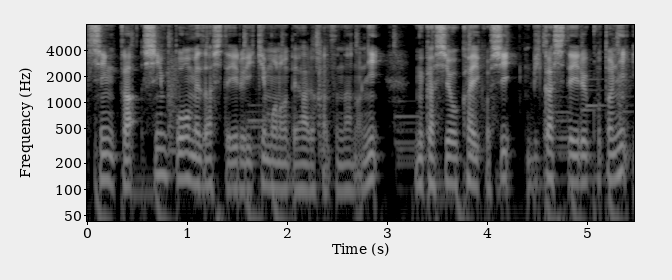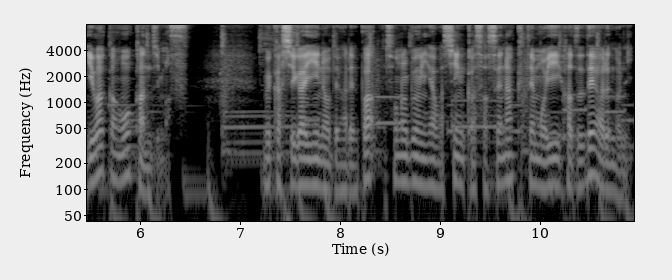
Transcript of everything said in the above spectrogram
進化進歩を目指している生き物であるはずなのに昔を解雇し美化していることに違和感を感じます。昔がいいのであればその分野は進化させなくてもいいはずであるのに。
